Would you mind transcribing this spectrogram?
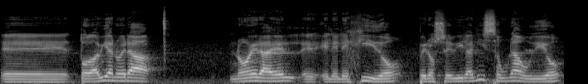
eh, todavía no era, no era él eh, el elegido, pero se viraliza un audio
